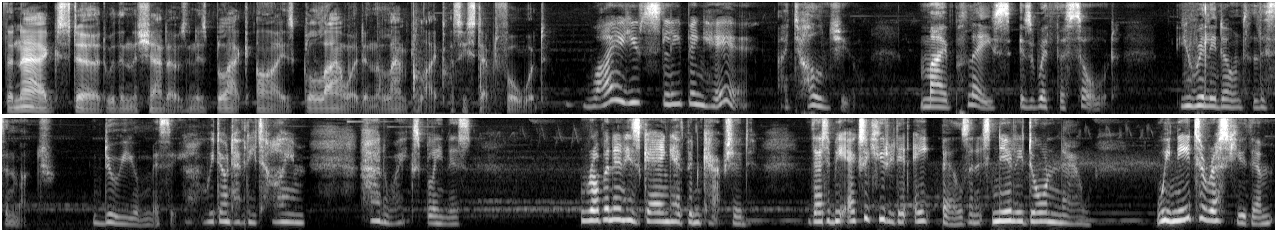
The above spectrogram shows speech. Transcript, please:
The nag stirred within the shadows, and his black eyes glowered in the lamplight as he stepped forward. Why are you sleeping here? I told you. My place is with the sword. You really don't listen much, do you, Missy? We don't have any time. How do I explain this? Robin and his gang have been captured. They're to be executed at eight bells, and it's nearly dawn now. We need to rescue them,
